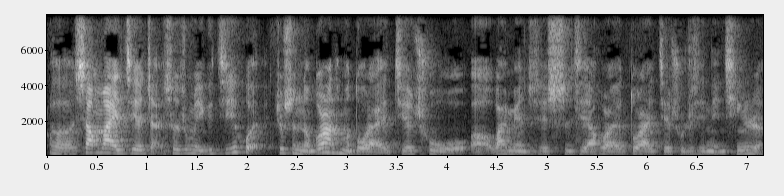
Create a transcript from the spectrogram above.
呃，向外界展示这么一个机会，就是能够让他们多来接触呃外面这些世界啊，或者多来接触这些年轻人，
